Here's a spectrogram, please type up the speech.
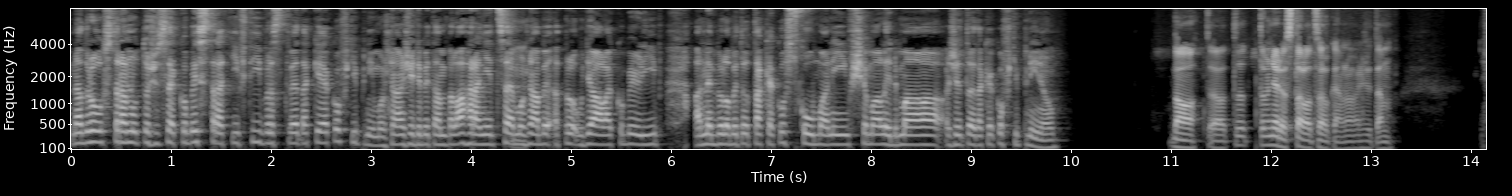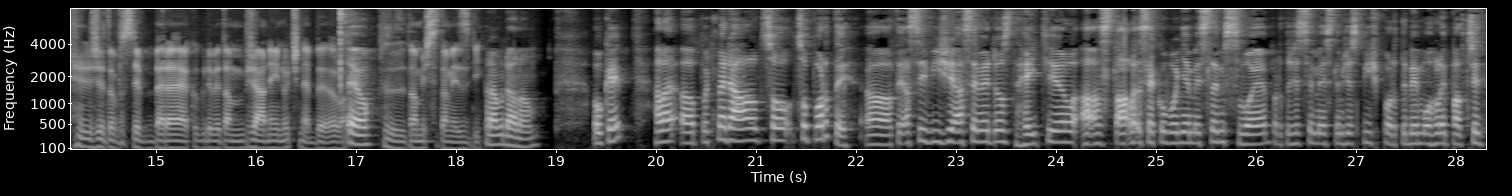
Na druhou stranu to, že se jakoby ztratí v té vrstvě, tak je jako vtipný. Možná, že kdyby tam byla hranice, hmm. možná by Apple udělal jakoby líp a nebylo by to tak jako zkoumaný všema lidma, že to je tak jako vtipný, no. No, to, to, to mě dostalo celkem, no, že tam že to prostě bere, jako kdyby tam žádný noč nebyl. Jo. Tam, když se tam jezdí. Pravda, no. OK, hele, uh, pojďme dál, co, co porty. Uh, ty asi víš, že já jsem je dost hejtil a stále si jako o ně myslím svoje, protože si myslím, že spíš porty by mohly patřit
